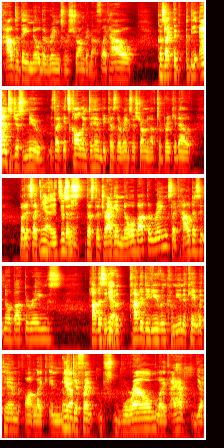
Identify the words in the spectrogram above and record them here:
how did they know the rings were strong enough like how because like the the ant just knew it's like it's calling to him because the rings are strong enough to break it out but it's like Yeah, it's just- does, does the dragon know about the rings like how does it know about the rings how does it Yeah. even how did it even communicate with him on like in Yeah. a different realm like i have yeah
